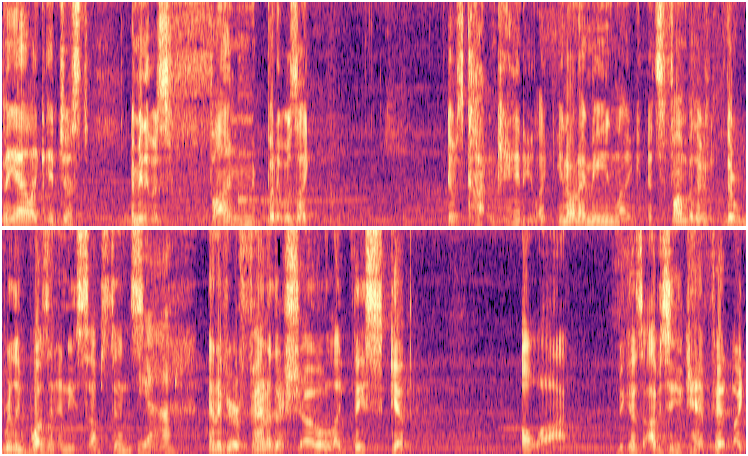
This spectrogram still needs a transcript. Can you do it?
but yeah, like it just, I mean, it was fun, but it was like, it was cotton candy. Like, you know what I mean? Like, it's fun, but there, there really wasn't any substance. Yeah. And if you're a fan of their show, like, they skip a lot. Because obviously you can't fit, like,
